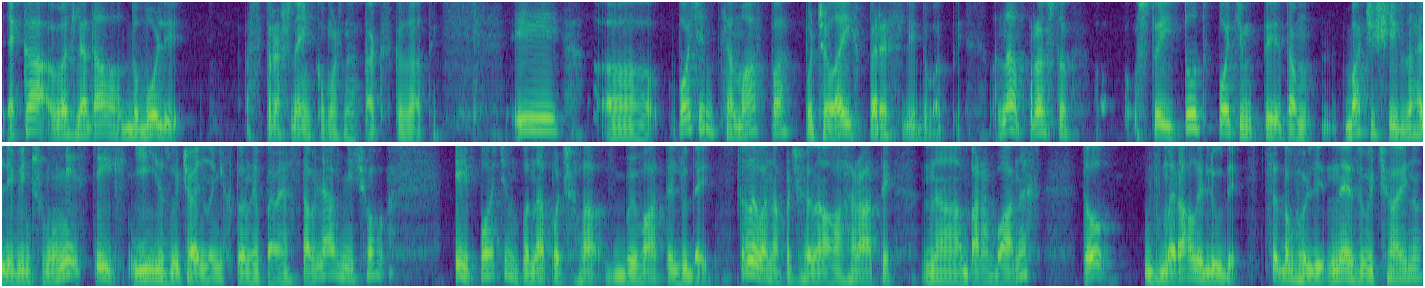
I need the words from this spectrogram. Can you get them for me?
яка виглядала доволі страшненько, можна так сказати. І е, потім ця мавпа почала їх переслідувати. Вона просто стоїть тут, потім ти там бачиш її взагалі в іншому місті, її, звичайно, ніхто не переставляв, нічого. І потім вона почала вбивати людей. Коли вона починала грати на барабанах, то вмирали люди. Це доволі незвичайно.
